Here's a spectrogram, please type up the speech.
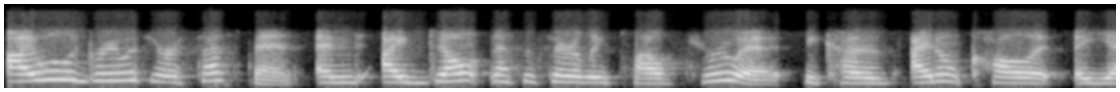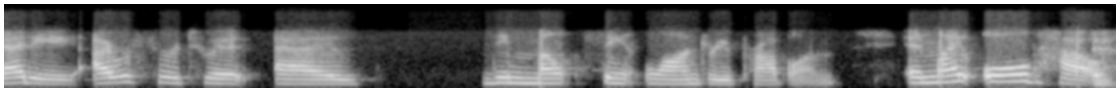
I will agree with your assessment, and I don't necessarily plow through it because I don't call it a Yeti. I refer to it as the Mount St. Laundry problem. In my old house,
